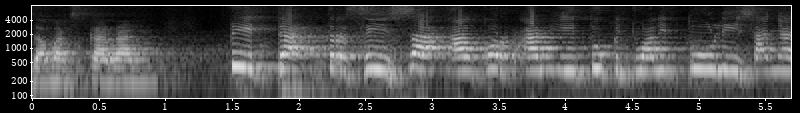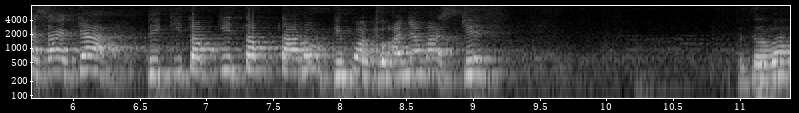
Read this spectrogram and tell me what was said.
Zaman sekarang tidak tersisa Al-Quran itu kecuali tulisannya saja di kitab-kitab taruh di pojokannya masjid. Betul Pak?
